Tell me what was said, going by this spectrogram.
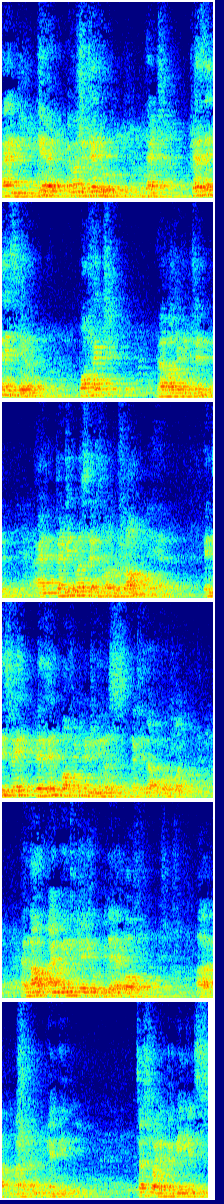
and here I want to tell you that present is here perfect you have already written and continuous that is borrowed from here. in this way, present perfect continuous, that is the fourth one. And now I am going to tell you with the help of our Manatan Hindi, just for your convenience,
